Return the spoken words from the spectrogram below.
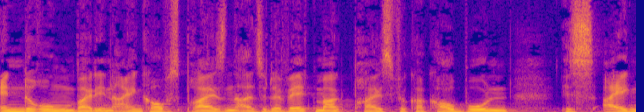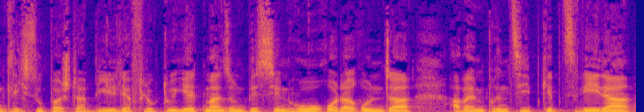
Änderungen bei den Einkaufspreisen. Also der Weltmarktpreis für Kakaobohnen ist eigentlich super stabil. Der fluktuiert mal so ein bisschen hoch oder runter, aber im Prinzip gibt's weder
